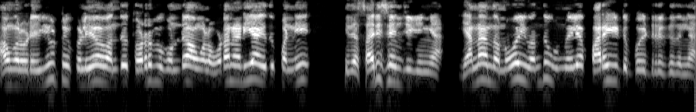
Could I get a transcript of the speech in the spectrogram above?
அவங்களுடைய யூடியூப்லேயோ வந்து தொடர்பு கொண்டு அவங்கள உடனடியாக இது பண்ணி இதை சரி செஞ்சுக்கிங்க. ஏன்னா இந்த நோய் வந்து உண்மையிலேயே பரகிட்டு போயிட்டு இருக்குதுங்க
